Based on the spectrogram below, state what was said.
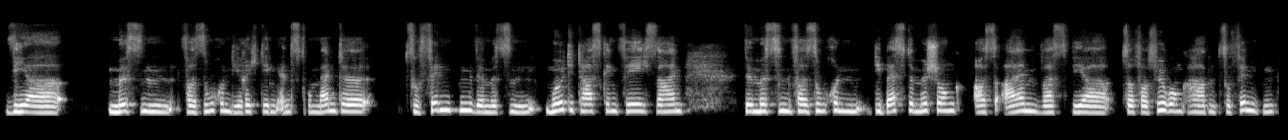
Wir müssen versuchen, die richtigen Instrumente zu finden. Wir müssen multitaskingfähig sein. Wir müssen versuchen, die beste Mischung aus allem, was wir zur Verfügung haben, zu finden.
